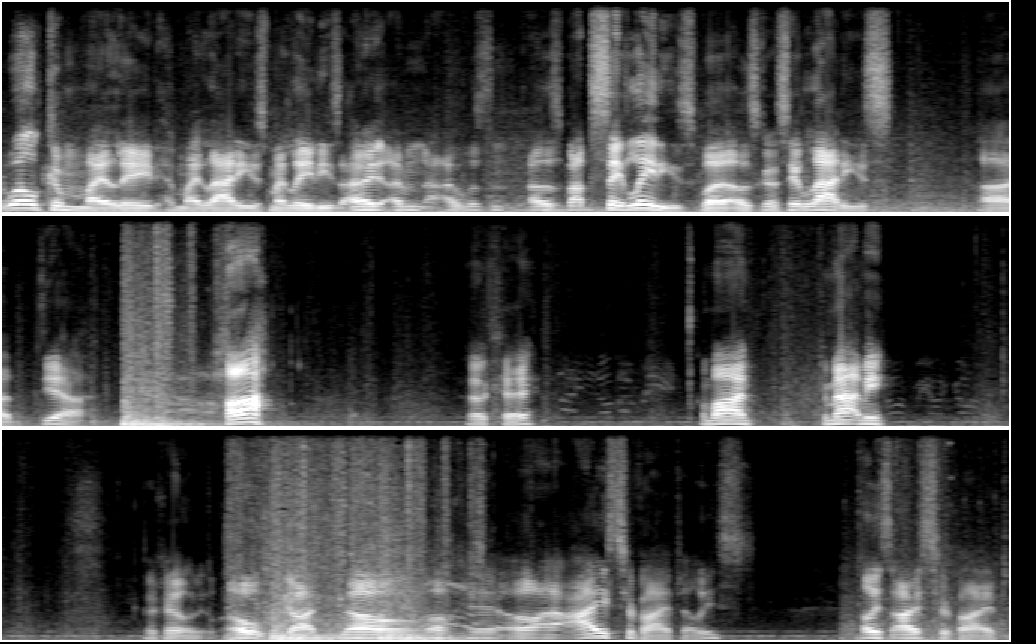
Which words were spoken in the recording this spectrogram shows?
Welcome, my lad, my laddies, my ladies. I, I'm, I wasn't, I was about to say ladies, but I was gonna say laddies. Uh, yeah. Ha! Okay. Come on, come at me. Okay. Oh God, no. Okay. Oh, I, I survived at least. At least I survived.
